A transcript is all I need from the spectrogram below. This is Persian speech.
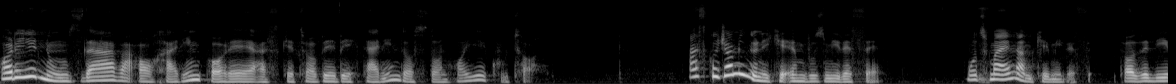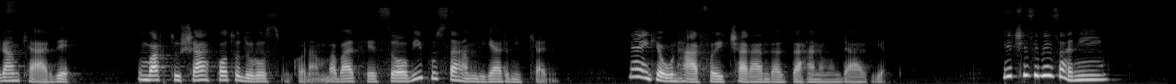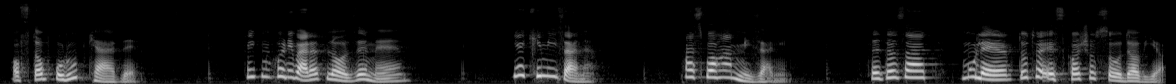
پاره 19 و آخرین پاره از کتاب بهترین داستانهای کوتاه. از کجا می‌دونی که امروز می‌رسه؟ مطمئنم که می‌رسه. تازه دیرم کرده. اون وقت تو شهر پاتو درست می‌کنم و بعد حسابی پوست همدیگر می‌کنیم نه اینکه اون حرفای چرند از دهنمون در بیاد. یه چیزی بزنیم آفتاب غروب کرده. فکر می‌کنی برات لازمه؟ یکی می‌زنم پس با هم می‌زنیم. صدا زد. مولر دو تا اسکاش و سودا بیار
